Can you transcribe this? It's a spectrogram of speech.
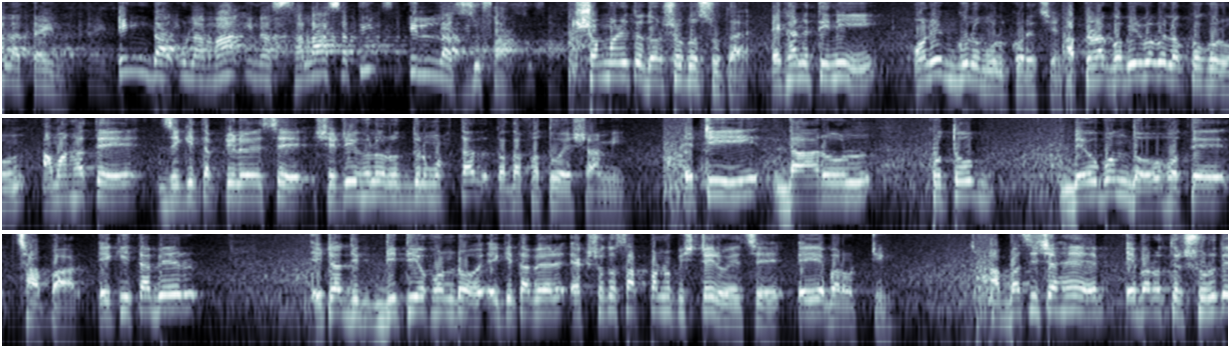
আলাতাইন ইংদা উলামা ইনা সালাসাতি ইল্লা জুফার সম্মানিত দর্শক শ্রোতা এখানে তিনি অনেকগুলো ভুল করেছেন। আপনারা গভীরভাবে লক্ষ্য করুন আমার হাতে যে কিতাবটি রয়েছে সেটি হলো রুদ্দুল মুখতার তথা ফতোয়া স্বামী। এটি দারুল কুতুব দেওবন্দ হতে ছাপার। এই কিতাবের, এটা দ্বিতীয় খণ্ড এই কিতাবের একশত ছাপ্পান্ন পৃষ্ঠায় রয়েছে এই এবারতটি। আব্বাসী সাহেব এবারতের শুরুতে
